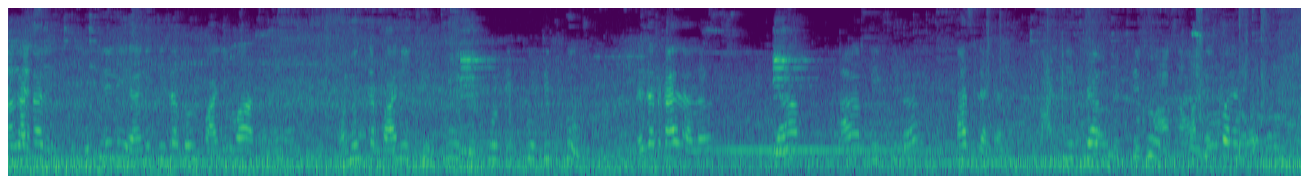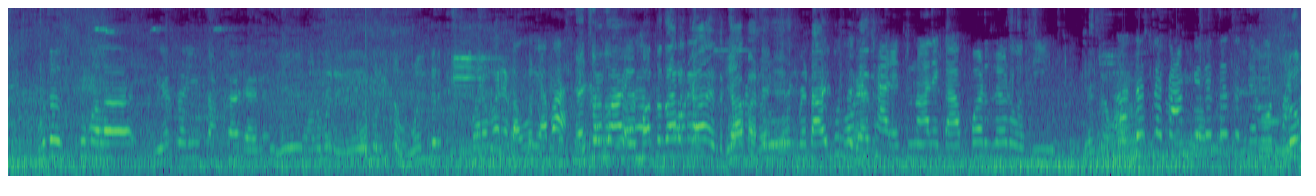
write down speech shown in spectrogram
गटार आहे फुटलेली आणि तिच्यातून पाणी वाहत नाही म्हणून ते पाणी टिपकू टिपकू टिपकू टिपकू त्याच्यात काय झालं? या हा पीक तिथं फासल्या इथं तिथून तिथपर्यंत तुम्हाला एकही टक्का डॅमेज त्याच्यामुळे मतदार काय काय म्हणतात? एक मिनिट ऐकून. शाळेतून आले का पडझड होती काम केलं लोक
